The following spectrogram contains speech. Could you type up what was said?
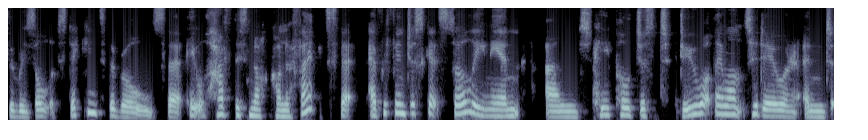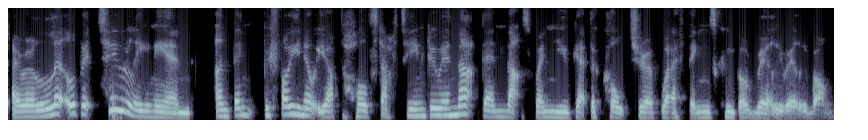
the result of sticking to the rules that it will have this knock on effect that everything just gets so lenient and people just do what they want to do and, and are a little bit too lenient. And then before you know it, you have the whole staff team doing that. Then that's when you get the culture of where things can go really, really wrong.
